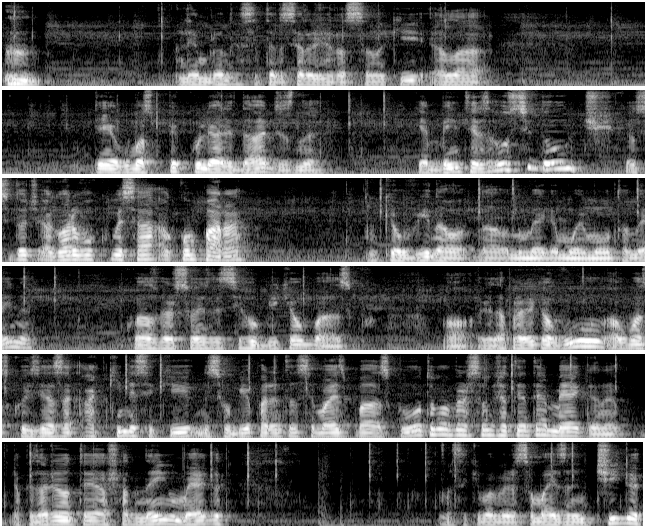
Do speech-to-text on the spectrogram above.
Lembrando que essa terceira geração aqui, ela tem algumas peculiaridades, né? E é bem interessante. O Sidolt, o Sidolt. Agora eu vou começar a comparar o que eu vi na, na, no Mega Moemon também, né? Com as versões desse Ruby que é o básico. Ó, já dá pra ver que algum, algumas coisinhas aqui nesse aqui, nesse Ruby aparentam ser mais básico. Outra é uma versão que já tem até Mega, né? Apesar de eu não ter achado nenhum Mega. Essa aqui é uma versão mais antiga.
